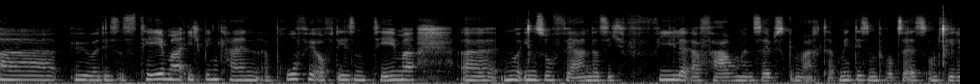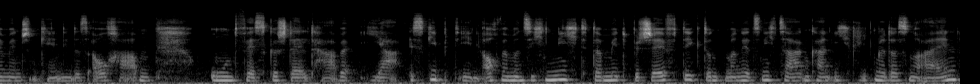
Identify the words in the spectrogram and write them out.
äh, über dieses Thema. Ich bin kein Profi auf diesem Thema, äh, nur insofern, dass ich viele Erfahrungen selbst gemacht habe mit diesem Prozess und viele Menschen kennen, die das auch haben und festgestellt habe, ja, es gibt ihn, auch wenn man sich nicht damit beschäftigt und man jetzt nicht sagen kann, ich rede mir das nur ein.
